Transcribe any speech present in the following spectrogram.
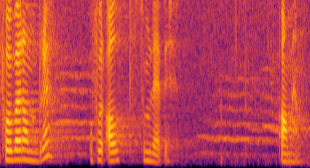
for hverandre og for alt som lever. Amen.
